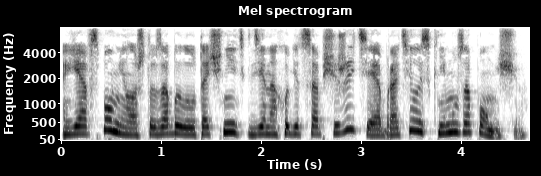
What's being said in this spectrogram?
Я вспомнила, что забыла уточнить, где находится общежитие, и обратилась к нему за помощью.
